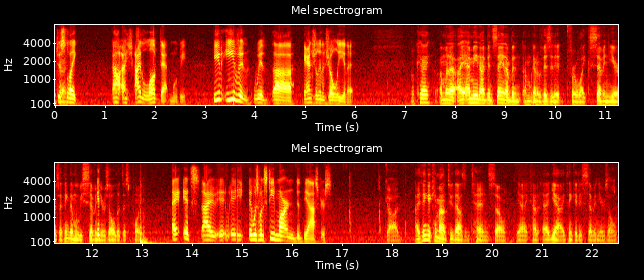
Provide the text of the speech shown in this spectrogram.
just like, oh, I, I loved that movie, even even with uh, Angelina Jolie in it. Okay, I'm gonna. I, I mean, I've been saying I've been. I'm gonna visit it for like seven years. I think the movie's seven It- years old at this point. I, it's I it, it, it was when Steve Martin did the Oscars. God, I think it came out in 2010. So yeah, I kind of. Uh, yeah, I think it is seven years old.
